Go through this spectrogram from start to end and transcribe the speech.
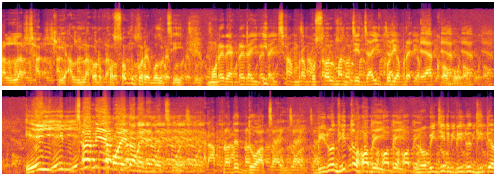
আল্লাহর সাক্ষী, আল্লাহর কসম করে বলছি, মনের একটাই ইচ্ছা, আমরা মুসলমান যে যাই করি, আমরা এক হব। এই ইচ্ছা নিয়ে ময়দানে নেমেছি। আর আপনাদের দোয়া চাই। বিরোধী তো হবেই। নবীজির বিরোধিতা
